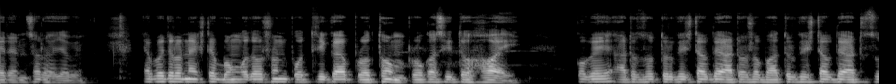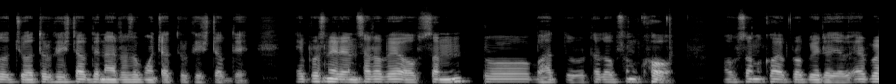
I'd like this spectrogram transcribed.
এর অ্যান্সার হয়ে যাবে। এরপর চলো নেক্সটে বঙ্গদর্শন পত্রিকা প্রথম প্রকাশিত হয় কবে? আঠারোশো সত্তর খ্রিস্টাব্দে, আঠারোশো বাহাত্তর খ্রিস্টাব্দে, আঠারোশো চুয়াত্তর খ্রিস্টাব্দে না আঠারোশো পঁচাত্তর খ্রিস্টাব্দে? এই প্রশ্নের অ্যান্সার হবে অপশান বাহাত্তর, অর্থাৎ অপশান খ অপশন খ অ্যাপ্রোপ্রিয়েট হয়ে যাবে। এরপর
